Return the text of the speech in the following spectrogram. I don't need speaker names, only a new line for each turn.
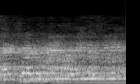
Sexual में बड़ी नफी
